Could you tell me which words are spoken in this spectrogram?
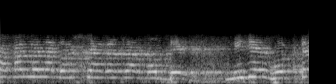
সকালবেলা দশটা এগারোটার মধ্যে নিজের ভোটটা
